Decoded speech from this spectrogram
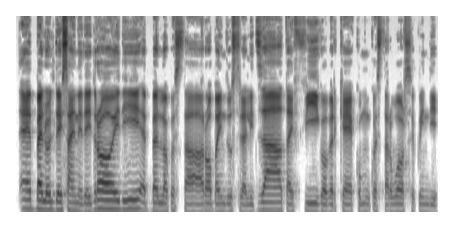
è bello il design dei droidi, è bella questa roba industrializzata, è figo perché è comunque Star Wars, quindi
